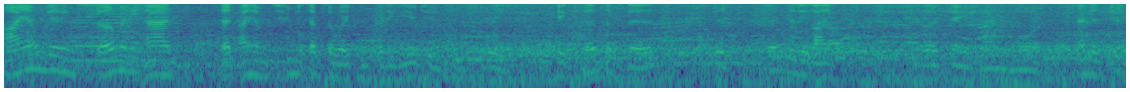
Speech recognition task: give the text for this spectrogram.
I am getting so many ads that I am two steps away from quitting YouTube from three. Because of this, I just don't really like the location anymore. And it's just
